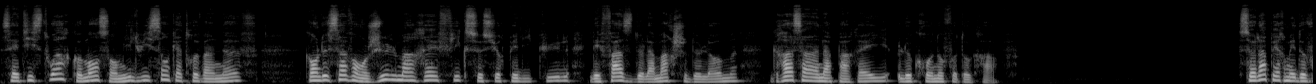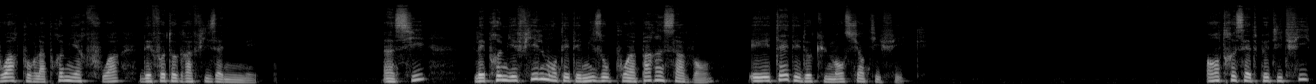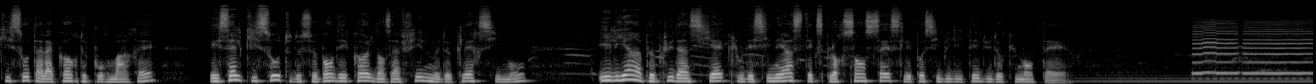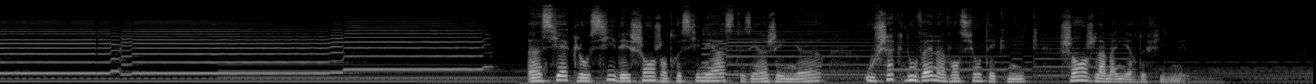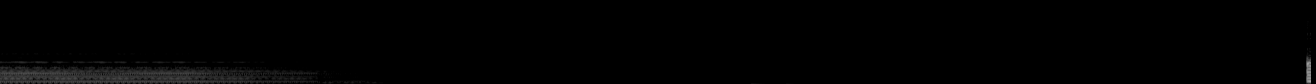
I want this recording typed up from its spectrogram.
Cette histoire commence en 1889, quand le savant Jules Marais fixe sur pellicule les phases de la marche de l'homme grâce à un appareil, le chronophotographe. Cela permet de voir pour la première fois des photographies animées. Ainsi, les premiers films ont été mis au point par un savant et étaient des documents scientifiques. Entre cette petite fille qui saute à la corde pour Marais et celle qui saute de ce banc d'école dans un film de Claire Simon, il y a un peu plus d'un siècle où des cinéastes explorent sans cesse les possibilités du documentaire. Un siècle aussi d'échanges entre cinéastes et ingénieurs où chaque nouvelle invention technique change la manière de filmer.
